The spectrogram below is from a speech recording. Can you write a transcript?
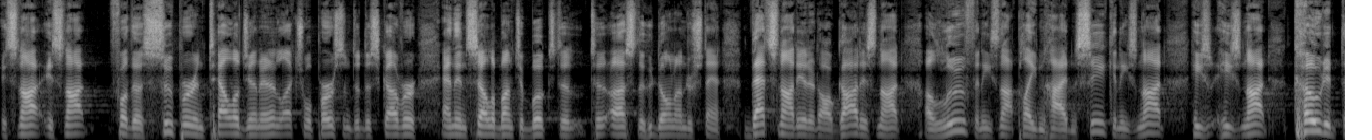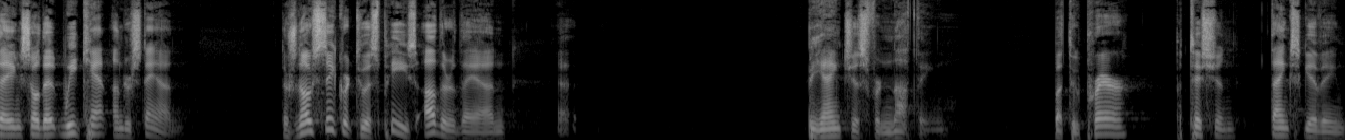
It's not, it's not for the super intelligent intellectual person to discover and then sell a bunch of books to, to us who don't understand. That's not it at all. God is not aloof and He's not playing hide and seek and He's not, he's, he's not coded things so that we can't understand. There's no secret to His peace other than be anxious for nothing, but through prayer, petition, thanksgiving,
